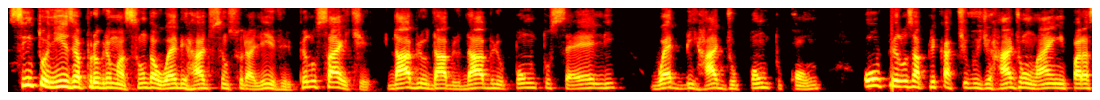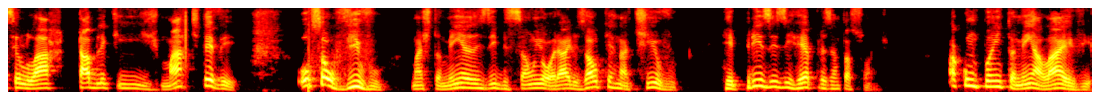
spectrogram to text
Sintonize a programação da Web Rádio Censura Livre pelo site www.clwebradio.com ou pelos aplicativos de rádio online para celular, tablet e Smart TV. Ouça ao vivo mas também a exibição em horários alternativos, reprises e reapresentações. Acompanhe também a live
